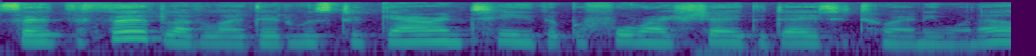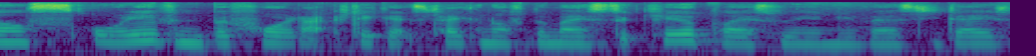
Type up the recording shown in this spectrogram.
So the third level I did was to guarantee that before I showed the data to anyone else, or even before it actually gets taken off the most secure place within the university data,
